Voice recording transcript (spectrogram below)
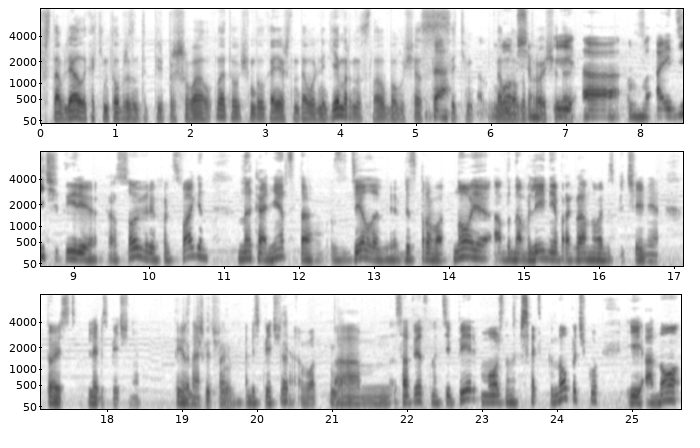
вставлял, и каким-то образом это перепрошивал. Ну, это, в общем, было, конечно, довольно геморно, слава богу, сейчас да. с этим намного общем, проще. И да. а, в ID4 кроссовере Volkswagen наконец-то сделали беспроводное обновление программного обеспечения. То есть для обеспечения. Ты знаешь, как правильно. Обеспечение. Так. Вот. Да. соответственно, теперь можно нажать кнопочку, и оно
